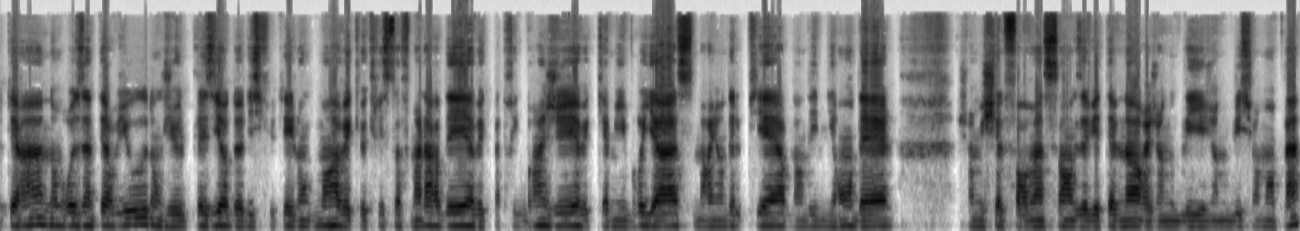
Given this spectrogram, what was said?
terrain, nombreuses interviews. Donc, j'ai eu le plaisir de discuter longuement avec Christophe Mallardet, avec Patrick Bringer, avec Camille Bruyas, Marion Delpierre, Blandine Hirondelle, Jean-Michel Fort-Vincent, Xavier Telnor et j'en oublie, j'en oublie sûrement plein.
